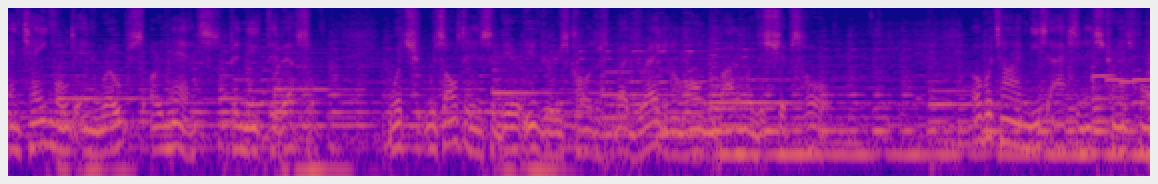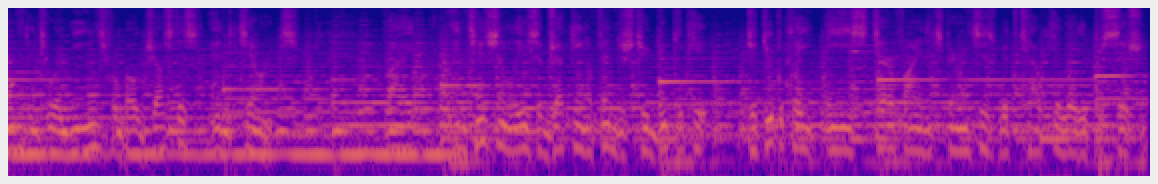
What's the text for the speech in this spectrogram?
entangled in ropes or nets beneath the vessel, which resulted in severe injuries caused by dragging along the bottom of the ship's hull. Over time, these accidents transformed into a means for both justice and deterrence. Intentionally subjecting offenders to duplicate to duplicate these terrifying experiences with calculated precision.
